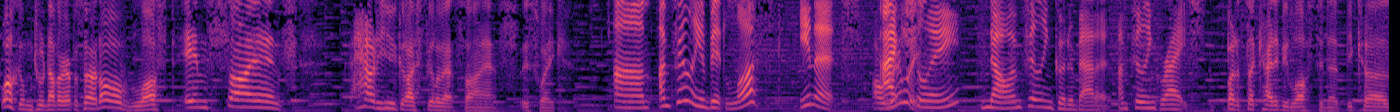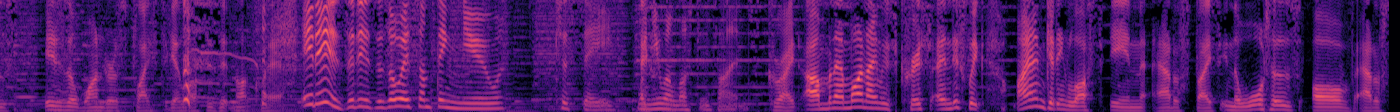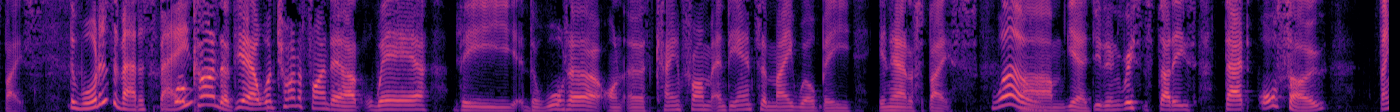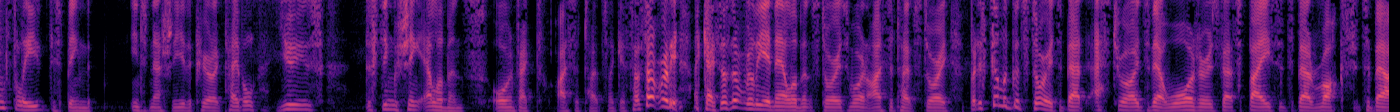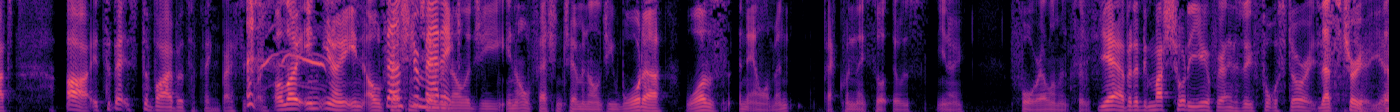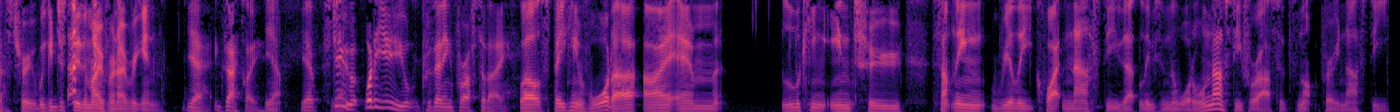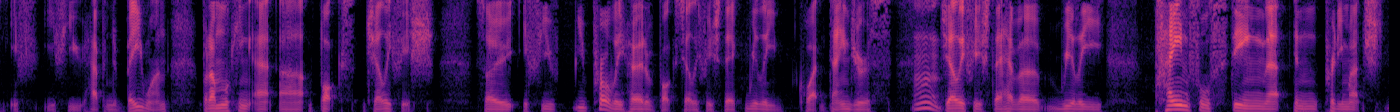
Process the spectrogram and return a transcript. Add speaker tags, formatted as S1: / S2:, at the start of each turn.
S1: Welcome to another episode of Lost in Science. How do you guys feel about science this week?
S2: Um, I'm feeling a bit lost in it.
S1: Oh, really?
S2: Actually, no, I'm feeling good about it. I'm feeling great.
S1: But it's okay to be lost in it because it is a wondrous place to get lost, is it not, Claire?
S2: It is. It is. There's always something new to see when you are lost in science.
S1: Great. Um, now, my name is Chris, and this week I am getting lost in outer space, in the waters of outer space.
S2: The waters of outer space.
S1: Well, kind of, yeah. We're trying to find out where the the water on Earth came from, and the answer may well be in outer space.
S2: Whoa.
S1: Um, yeah, due to recent studies that also, thankfully, this being the International Year of the Periodic Table, use distinguishing elements, or in fact, isotopes, I guess. So it's not really, okay, so it's not really an element story, it's more an isotope story, but it's still a good story. It's about asteroids, about water, it's about space, it's about rocks, it's about, ah, it's about, it's the vibe of the thing, basically.
S3: Although in you know in old fashioned terminology, in old fashioned terminology, water was an element back when they thought there was you know four elements of.
S1: Yeah, but it'd be a much shorter year if we only had to do four stories.
S3: That's true.
S1: Yeah,
S3: That's true. We could just do them over and over again.
S1: Yeah, exactly.
S3: Yeah.
S1: Yeah. Stu, what are you presenting for us today?
S3: Well, speaking of water, I am looking into something really quite nasty that lives in the water. Well, nasty for us. It's not very nasty if if you happen to be one. But I'm looking at uh, box jellyfish. So if you've you've probably heard of box jellyfish, they're really quite dangerous jellyfish. They have a really painful sting that can pretty much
